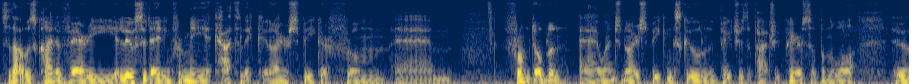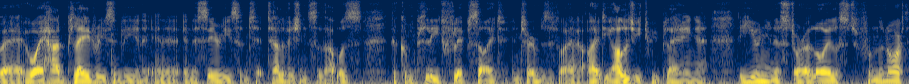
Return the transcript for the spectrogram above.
so that was kind of very elucidating for me a Catholic an Irish speaker from um, from Dublin. Uh, went to an Irish speaking school and pictures of Patrick Pearse up on the wall, who uh, who I had played recently in a, in a, in a series on t- television. So that was the complete flip side in terms of uh, ideology to be playing a, a, unionist or a loyalist from the north.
